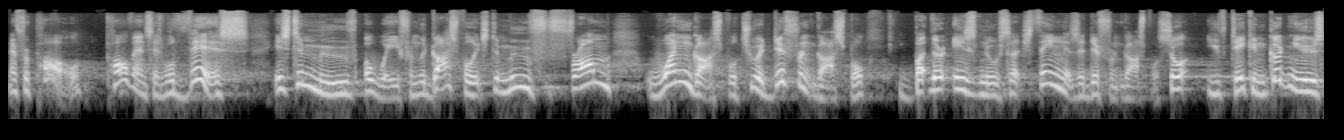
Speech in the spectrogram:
Now, for Paul, Paul then says, well, this is to move away from the gospel. It's to move from one gospel to a different gospel but there is no such thing as a different gospel. So you've taken good news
